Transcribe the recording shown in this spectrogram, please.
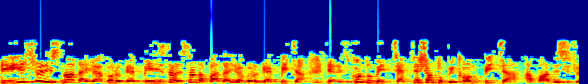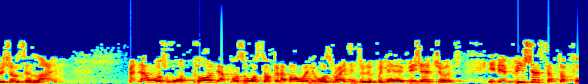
The issue is not that you are going to get bitter. It's not, it's not about that you are going to get bitter. There is going to be temptation to become bitter about the situations in life. And that was what Paul the Apostle was talking about when he was writing to the Ephesian church. In Ephesians chapter 4,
